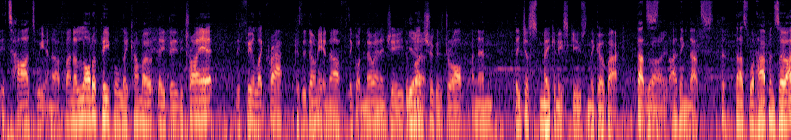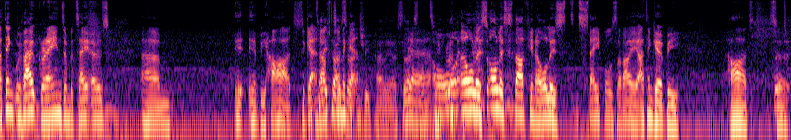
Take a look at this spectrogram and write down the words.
it's hard to eat enough, and a lot of people they come out, they, they, they try it, they feel like crap because they don't eat enough, they've got no energy, the Yeah. blood sugars drop, and then they just make an excuse and they go back. That's Right. I think that's that's what happens. So I think without grains and potatoes. Um, it, it'd be hard to get enough to get actually paleo, so that's yeah, not too all, all this all this stuff, you know, all these staples that I I think it'd be hard. So to, t-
